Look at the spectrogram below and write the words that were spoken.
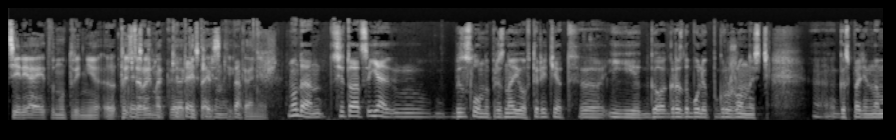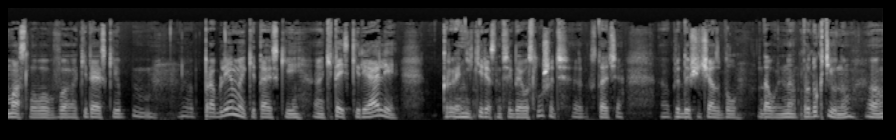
теряет внутренний, э, то есть рынок э, китайский, китайский рынок, да. конечно. Ну да, ситуация, я, безусловно, признаю авторитет э, и гораздо более погруженность господина Маслова в китайские проблемы, китайские, китайские реалии крайне интересно всегда его слушать. Э, кстати, э, предыдущий час был довольно продуктивным э,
